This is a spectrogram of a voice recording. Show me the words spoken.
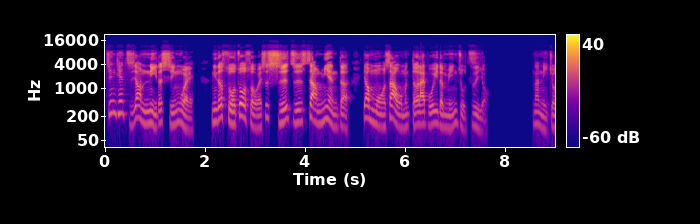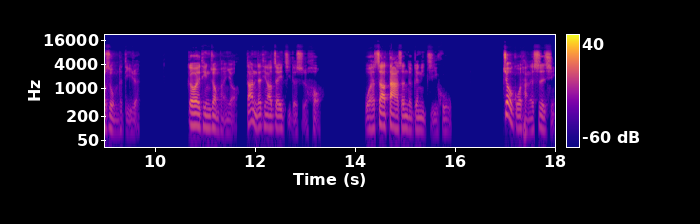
今天只要你的行为、你的所作所为是实质上面的要抹杀我们得来不易的民主自由，那你就是我们的敌人。各位听众朋友，当你在听到这一集的时候，我是要大声的跟你疾呼：救国团的事情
